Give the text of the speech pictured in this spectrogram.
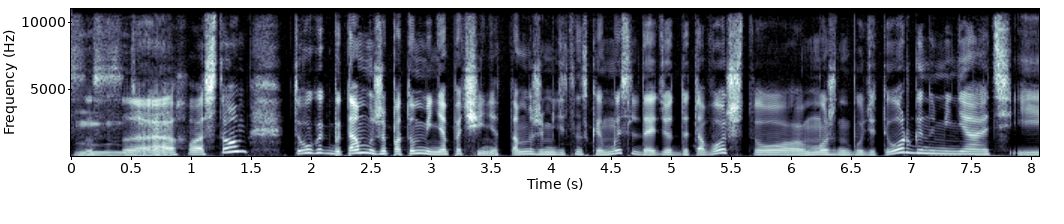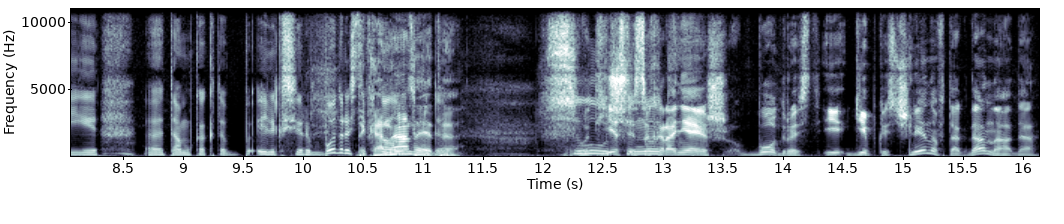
с, э, да. хвостом, то как бы там уже потом меня починят. Там уже медицинская мысль дойдет до того, что можно будет и органы менять, и э, там как-то эликсиры бодрости Так а вкалывать надо куда- это? Слушай, вот если ну, сохраняешь бодрость и гибкость членов, тогда надо.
